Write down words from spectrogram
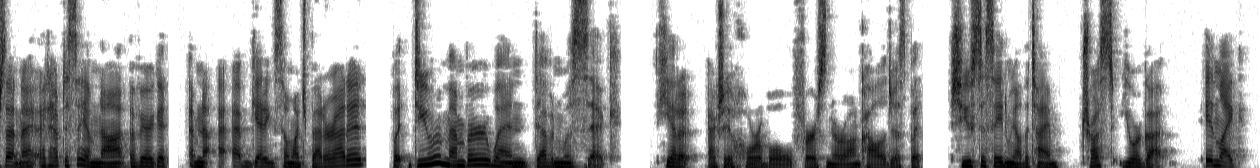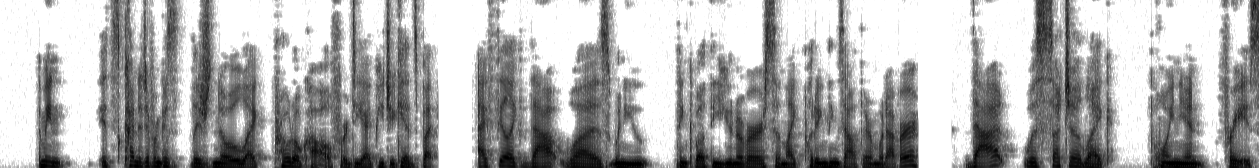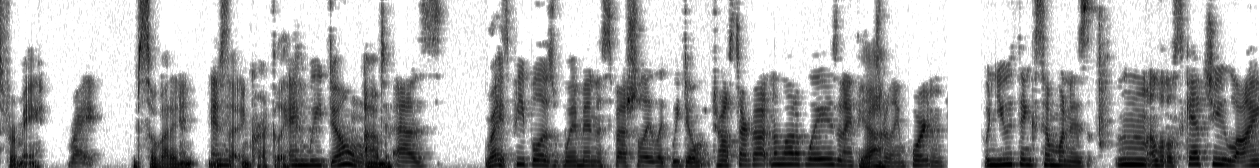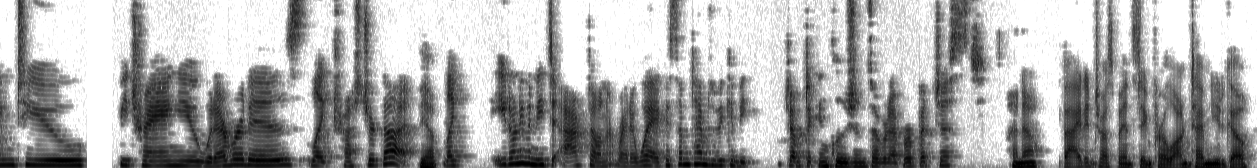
And I'd have to say, I'm not a very good, I'm not, I'm getting so much better at it. But do you remember when Devin was sick? He had a, actually a horrible first neuro-oncologist, but she used to say to me all the time, trust your gut. In like, I mean, it's kind of different because there's no like protocol for DIPG kids, but I feel like that was when you think about the universe and like putting things out there and whatever, that was such a like poignant phrase for me. Right. I'm so glad I didn't And- use that incorrectly. And we don't Um, as right. as people, as women, especially, like we don't trust our gut in a lot of ways. And I think it's really important. When you think someone is mm, a little sketchy, lying to you, betraying you, whatever it is, like trust your gut. Yep. Like you don't even need to act on it right away because sometimes we can be jump to conclusions or whatever, but just I know. I didn't trust my instinct for a long time. You'd go,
